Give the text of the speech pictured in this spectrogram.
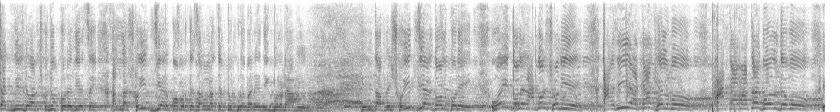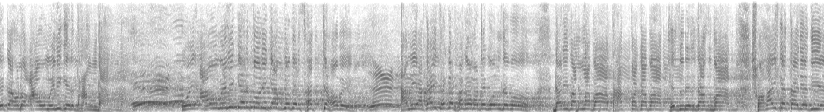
তাকবির দেওয়ার সুযোগ করে দিয়েছে। আল্লাহ শহীদ জিয়ার কবরকে জান্নাতের টুকরো বানিয়ে দিক বলে না আমিন। কিন্তু আপনি শহীদ জিয়ার দল করে ওই দলের আদর্শ নিয়ে আমি একা খেলব, ফাঁকা মাঠে গোল দেবো, এটা হলো আওয়ামী লীগের ধান্দা। ওই আওয়ামী লীগের তরিকে আপনাদের ছাড়তে হবে। আমি একাই থেকে ফাঁকা মাঠে গোল দেবো। দাড়ি পাল্লা বাত, হাত পাকা বাত, খেজুরের গাছ বাত। সবাইকে তাড়িয়ে দিয়ে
